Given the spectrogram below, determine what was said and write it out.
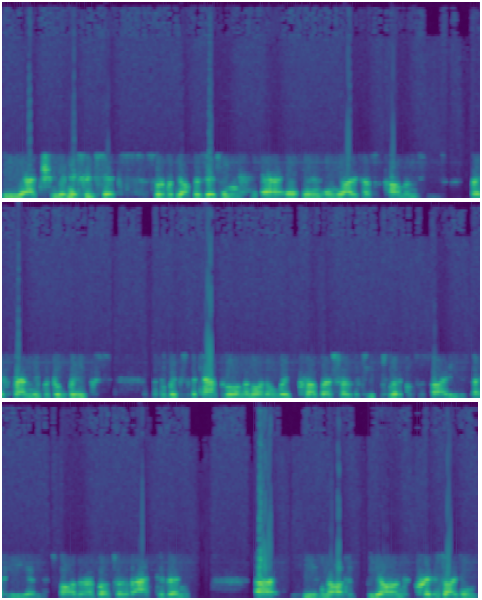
he actually initially sits sort of with the opposition uh, in, in, the Irish House of Commons. He's very friendly with the Whigs, with the Whigs of the capital and the Northern Whig Club are sort of the two political societies that he and his father are both sort of active in. Uh, he's not beyond criticising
